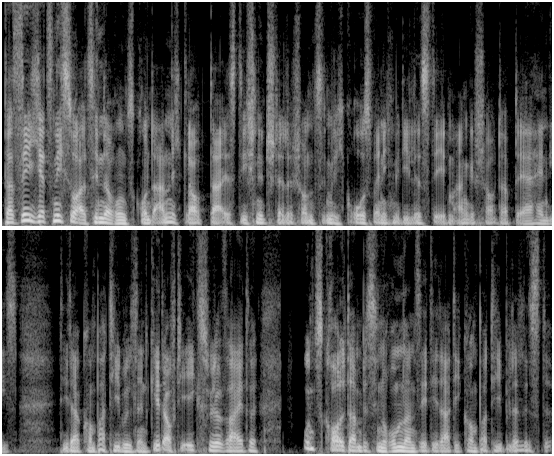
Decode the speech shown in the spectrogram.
das sehe ich jetzt nicht so als Hinderungsgrund an. Ich glaube, da ist die Schnittstelle schon ziemlich groß, wenn ich mir die Liste eben angeschaut habe, der Handys, die da kompatibel sind. Geht auf die X-Real-Seite und scrollt da ein bisschen rum, dann seht ihr da die kompatible Liste.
